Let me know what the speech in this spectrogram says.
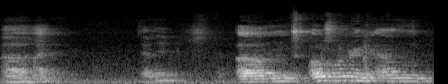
Uh, hi. Devin. Um, I was wondering, um,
